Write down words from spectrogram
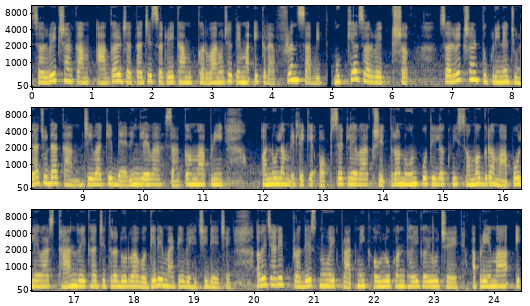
સર્વેક્ષણ કામ આગળ જતાં જે સર્વે કામ કરવાનું છે તેમાં એક રેફરન્સ સાબિત મુખ્ય સર્વેક્ષક સર્વેક્ષણ ટુકડીને જુદા જુદા કામ જેવા કે બેરિંગ લેવા સાંકળ માપણી અનુલંબ એટલે કે ઓફસેટ લેવા, ક્ષેત્ર નોંધપોથી લખવી, સમગ્ર માપો લેવા, સ્થાન રેખાચિત્ર દોરવા વગેરે માટે વહેંચી દે છે. હવે જ્યારે પ્રદેશનું એક પ્રાથમિક અવલોકન થઈ ગયું છે, આપણે એમાં એક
